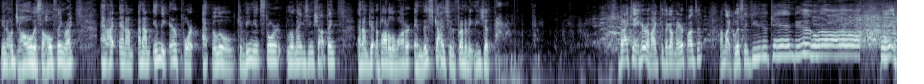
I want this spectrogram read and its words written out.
you know, Joel. It's the whole thing, right? And I and I'm and I'm in the airport at the little convenience store, little magazine shop thing, and I'm getting a bottle of water, and this guy's in front of me, and he's just. But I can't hear him because I, I got my AirPods in. I'm like, listen, you can do all things.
